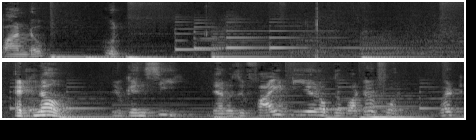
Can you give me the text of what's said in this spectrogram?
Pandav Kun. At now you can see there was a five tier of the waterfall, but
